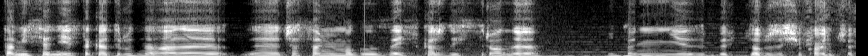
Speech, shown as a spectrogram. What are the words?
Ta misja nie jest taka trudna, ale e, czasami mogą zajść z każdej strony i to niezbyt dobrze się kończy.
